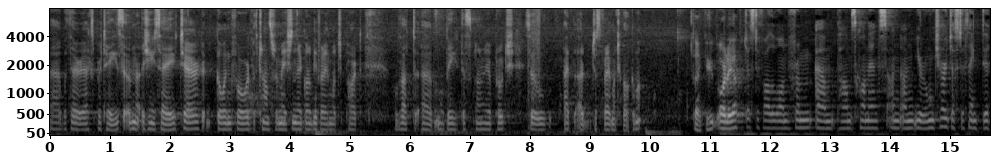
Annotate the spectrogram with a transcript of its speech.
uh, with their expertise. And as you say, Chair, going forward with transformation, they're going to be very much part of that uh, multidisciplinary approach. So I, I just very much welcome it. Thank you. Orlia? Just to follow on from um, Pam's comments and, and your own chair, just to thank the,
